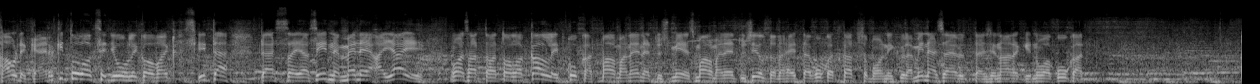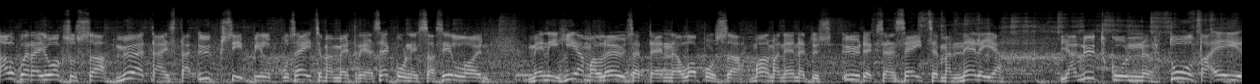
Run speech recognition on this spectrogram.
kauden kärkituloksen juhlikoon vaikka sitä tässä ja sinne menee, ai ai, nuo saattavat olla kalliit kukat, maailman ennätysmies, maailman ennätysiltona heittää kukat katsomaan, niin kyllä minä säilyttäisin ainakin nuo kukat alkuerän juoksussa myötäistä 1,7 metriä sekunnissa. Silloin meni hieman löysäten lopussa maailman ennätys 974. Ja nyt kun tuulta ei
